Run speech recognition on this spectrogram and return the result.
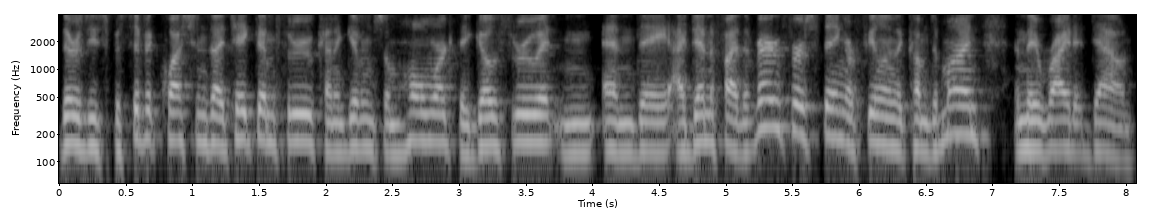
there's these specific questions I take them through, kind of give them some homework. They go through it and, and they identify the very first thing or feeling that come to mind and they write it down.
